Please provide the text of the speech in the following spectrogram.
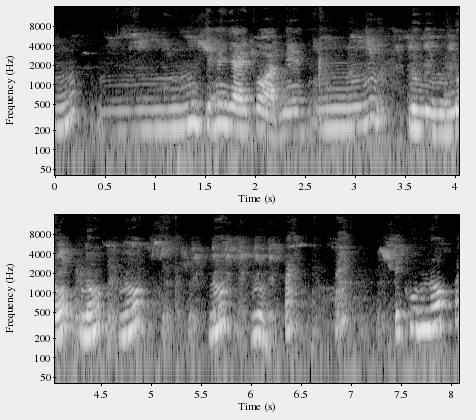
หืมอืมจะให้ยายกอดเนี่ยอืมหนูหนูนกนกนกนกหนูไปไปไปคุมนกไป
